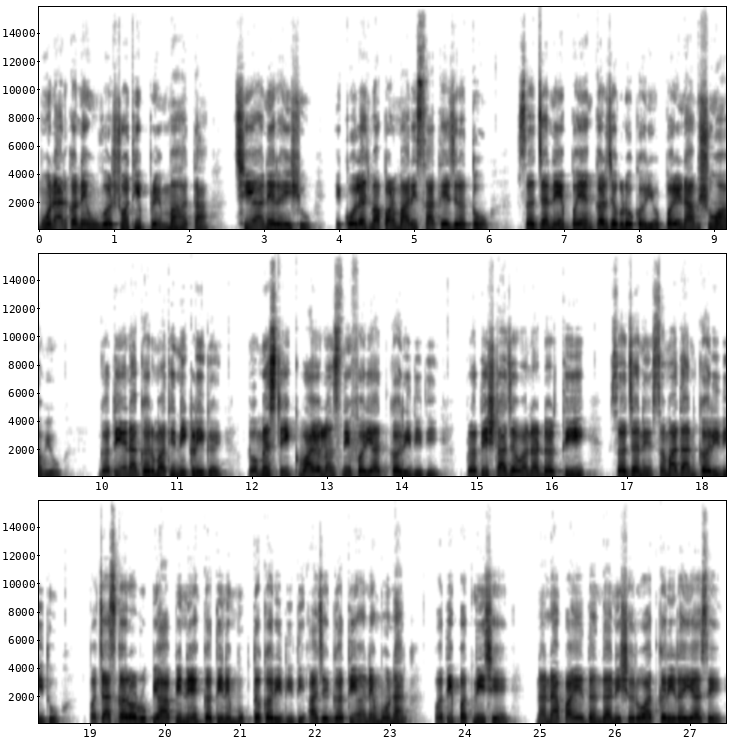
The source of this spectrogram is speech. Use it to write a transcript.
મોનાર્ક અને હું વર્ષોથી પ્રેમમાં હતા. છીએ અને રહીશું. એ કોલેજમાં પણ મારી સાથે જ હતો સજ્જને ભયંકર ઝઘડો કર્યો. પરિણામ શું આવ્યું? ગતિ એના ઘરમાંથી નીકળી ગઈ. ડોમેસ્ટિક વાયોલન્સની ફરિયાદ કરી દીધી. પ્રતિષ્ઠા જવાના ડરથી સજ્જને સમાધાન કરી દીધું. પચાસ કરોડ રૂપિયા આપીને ગતિને મુક્ત કરી દીધી. આજે ગતિ અને મોનાર્ક પતિ પત્ની છે. નાના પાયે ધંધાની શરૂઆત કરી રહ્યા છે.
